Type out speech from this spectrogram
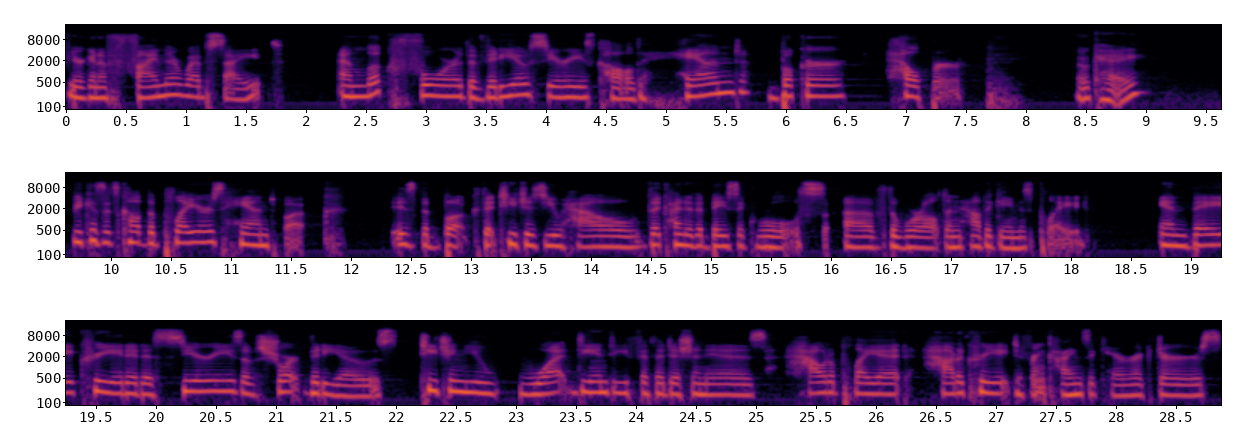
you're going to find their website and look for the video series called Handbooker Helper Okay. because it's called the Player's Handbook is the book that teaches you how the kind of the basic rules of the world and how the game is played. And they created a series of short videos teaching you what D&D 5th edition is, how to play it, how to create different kinds of characters,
